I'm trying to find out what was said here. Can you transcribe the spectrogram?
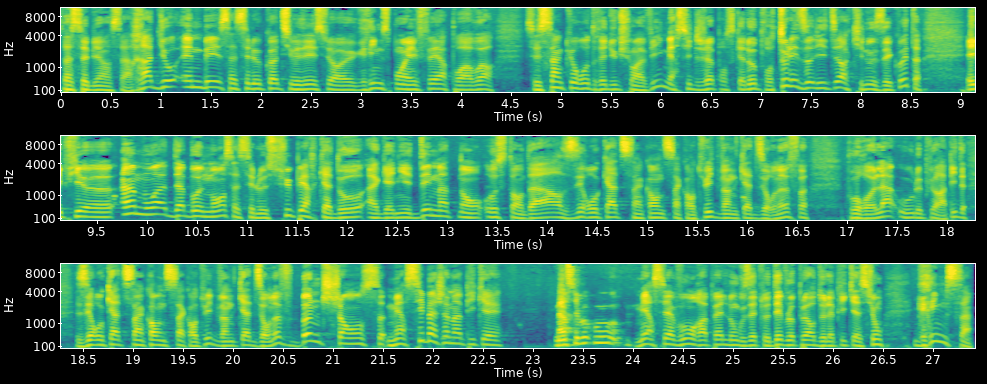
Ça c'est bien ça. Radio MB, ça c'est le code si vous allez sur euh, grims.fr pour avoir ces 5 euros de réduction à vie. Merci déjà pour ce cadeau pour tous les auditeurs qui nous écoutent. Et puis euh, un mois d'abonnement, ça c'est le super cadeau à gagner dès maintenant au standard 04 50 58 24 09 pour euh, là ou le plus rapide 04 50 58 24 09. Bonne chance. Merci Benjamin Piquet. Merci beaucoup. Merci à vous. On rappelle donc vous êtes le développeur de l'application Grims.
